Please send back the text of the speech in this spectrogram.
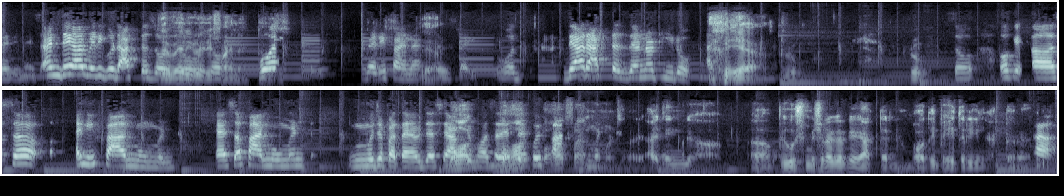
very nice and they are very good actors also very so fine वो actors very fine actors right वो they are actors they are not hero yeah true. True. So okay uh, sir any fan moment? ऐसा fan moment मुझे पता है जैसे आपके बहुत सारे ऐसे कोई फ़ैन हैं। आई थिंक पीयूष मिश्रा करके एक्टर हैं बहुत ही बेहतरीन एक्टर है। हाँ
